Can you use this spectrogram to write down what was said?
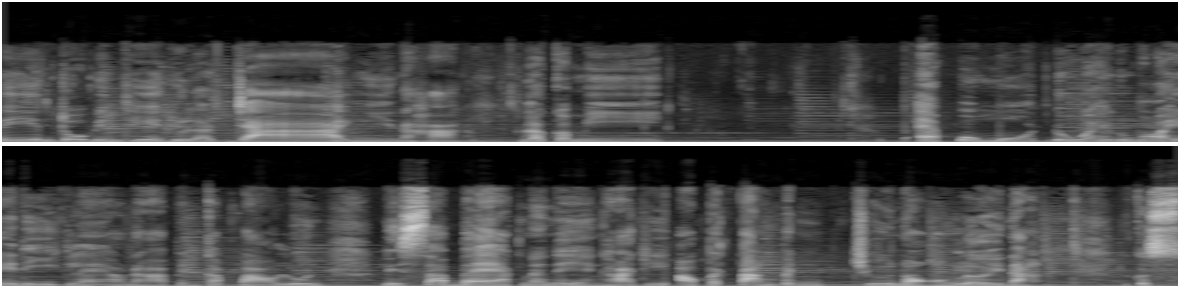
ลีนตัววินเทจอยู่แล้วจ้าอย่างนี้นะคะ แล้วก็มี แอบโปรโมทด้วยให้คุณพ่อเอดีอีกแล้วนะคะ เป็นกระเป๋ารุ่นลิซ่าแบกนั่นเองค่ะ ที่เอาไปตั้งเป็นชื่อน้องเลยนะแล้วก็โซ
